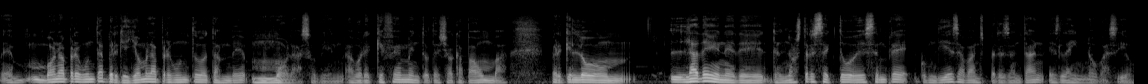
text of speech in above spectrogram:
Eh, bona pregunta, perquè jo me la pregunto també molt a sovint. A veure, què fem en tot això, cap a on va? Perquè l'ADN de, del nostre sector és sempre, com dies abans presentant, és la innovació,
